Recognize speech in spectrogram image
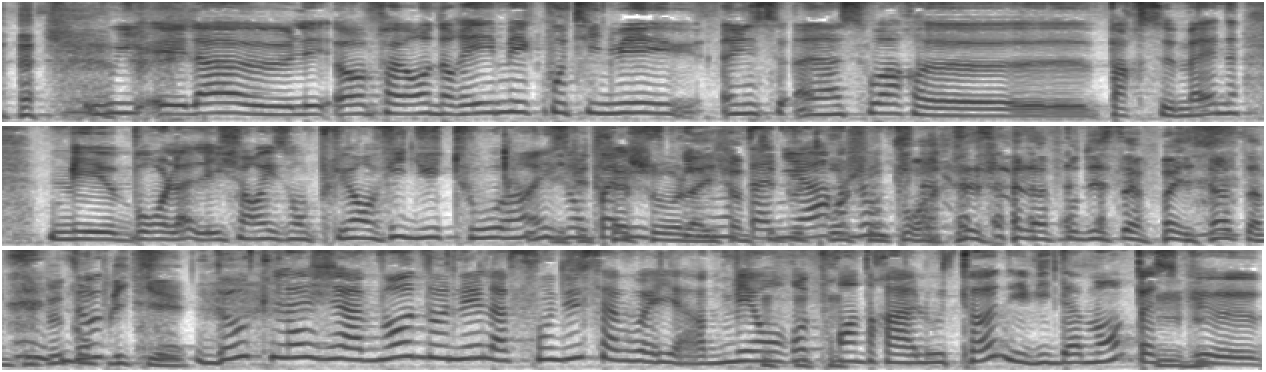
Oui, et là, euh, les, enfin, on aurait aimé continuer une- un soir euh, par semaine, mais bon, là, les gens, ils ont plus envie du tout. Hein. Ils il ont fait pas très chaud là, il fait un petit peu trop chaud pour donc- c'est ça, la fondue savoyarde, c'est un petit peu compliqué. Donc, là, j'ai abandonné la fondue savoyarde, mais on reprendra à l'automne, évidemment, parce Mhm. que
